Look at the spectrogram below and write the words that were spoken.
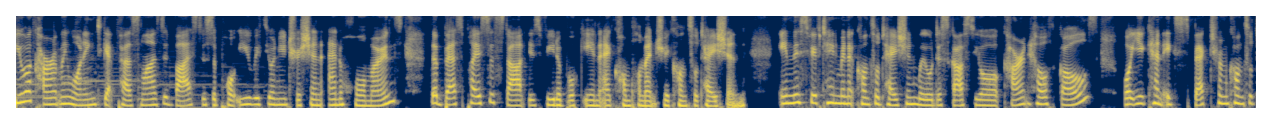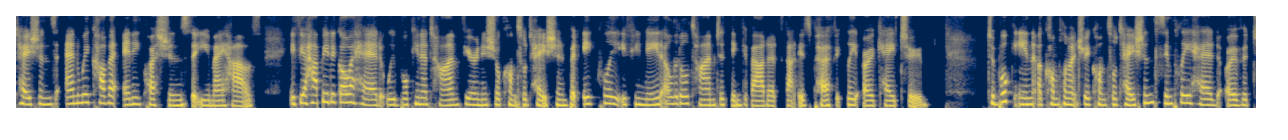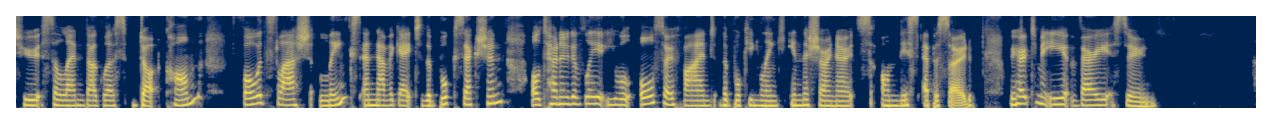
If you are currently wanting to get personalized advice to support you with your nutrition and hormones, the best place to start is for you to book in a complimentary consultation. In this 15 minute consultation, we will discuss your current health goals, what you can expect from consultations, and we cover any questions that you may have. If you're happy to go ahead, we book in a time for your initial consultation, but equally, if you need a little time to think about it, that is perfectly okay too. To book in a complimentary consultation, simply head over to selenedouglas.com forward slash links and navigate to the book section. Alternatively, you will also find the booking link in the show notes on this episode. We hope to meet you very soon.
